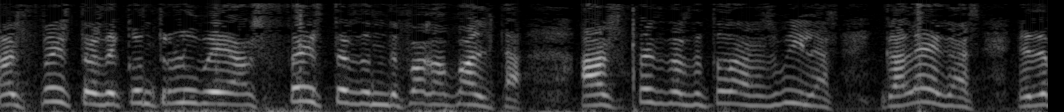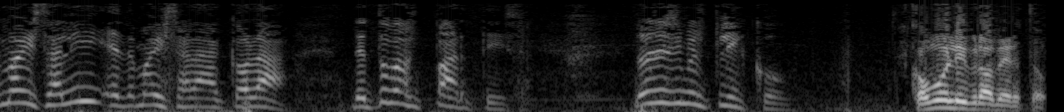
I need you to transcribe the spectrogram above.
as festas de Controlube, as festas donde faga falta, as festas de todas as vilas, galegas, e demais alí, e demais alá, colá, de todas partes. Non sei se me explico. Como libro aberto.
